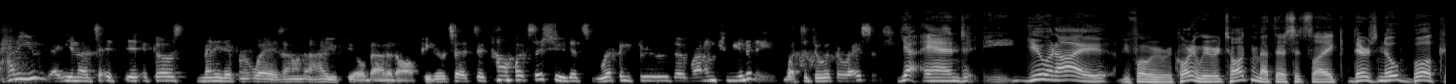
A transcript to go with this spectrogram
how do you you know it, it goes many different ways. I don't know how you feel about it all peter. It's a, it's a complex issue that's ripping through the running community what to do with the races. Yeah and you and i before we were recording we were talking about this. It's like there's no book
